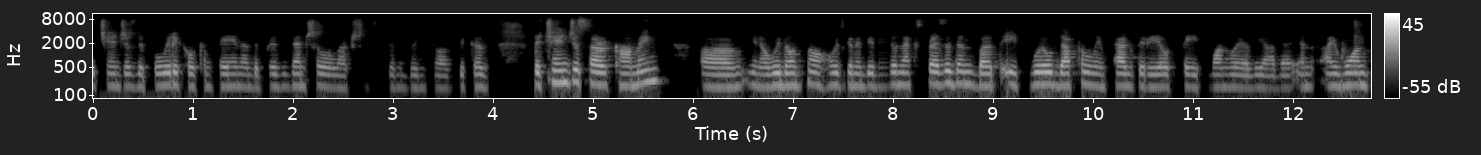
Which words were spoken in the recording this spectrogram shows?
the changes the political campaign and the presidential elections are going to bring to us because the changes are coming um, you know we don't know who is going to be the next president but it will definitely impact the real estate one way or the other and i want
